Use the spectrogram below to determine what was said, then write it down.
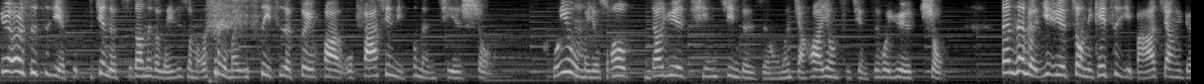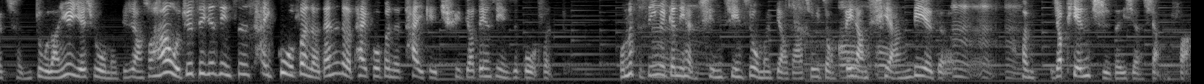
因为二四自己也不不见得知道那个雷是什么，而是我们一次一次的对话，我发现你不能接受。我因为我们有时候你知道，越亲近的人，我们讲话用词简直会越重，但那个越越重，你可以自己把它降一个程度啦。因为也许我们比如讲说，啊，我觉得这件事情真的太过分了，但是那个太过分的太可以去掉，这件事情是过分的。我们只是因为跟你很亲近，所以我们表达出一种非常强烈的、嗯嗯嗯，很比较偏执的一些想法。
